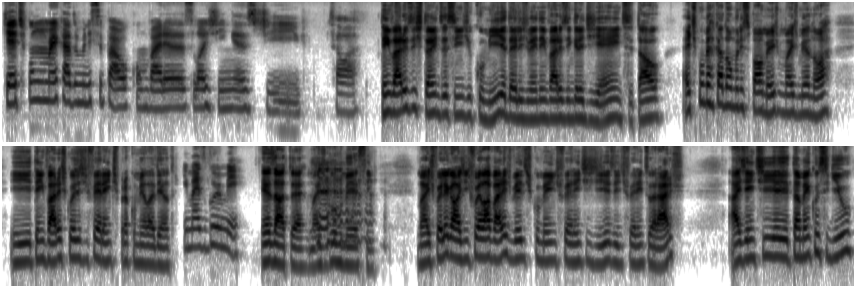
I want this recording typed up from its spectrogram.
Que é tipo um mercado municipal com várias lojinhas de, sei lá. Tem vários estandes assim de comida, eles vendem vários ingredientes e tal. É tipo um mercadão municipal mesmo, mas menor. E tem várias coisas diferentes para comer lá dentro. E mais gourmet. Exato, é, mais gourmet assim. Mas foi legal, a gente foi lá várias vezes comer em diferentes dias e diferentes horários. A gente também conseguiu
